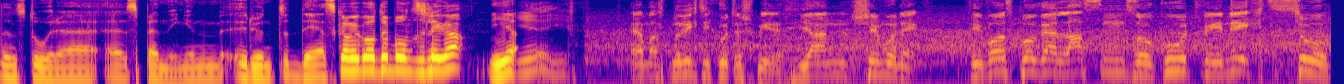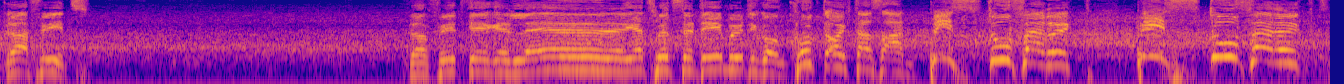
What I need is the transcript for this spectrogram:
den store eh, spenningen rundt det. Skal vi gå til Bundesliga? Ja. Yeah. Er macht ein richtig gutes Spiel. Jan Schimonek. Die Wolfsburger lassen so gut wie nichts zu. Grafit. Grafit gegen Lell. Jetzt wird's eine Demütigung. Guckt euch das an. Bist du verrückt? Bist du verrückt?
